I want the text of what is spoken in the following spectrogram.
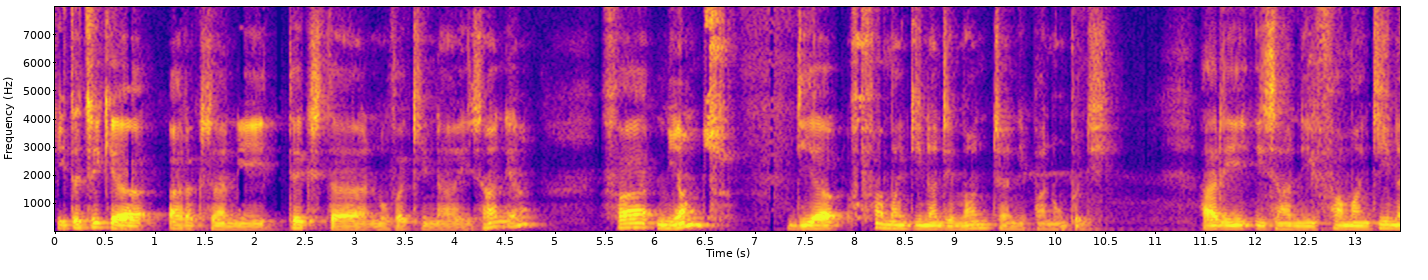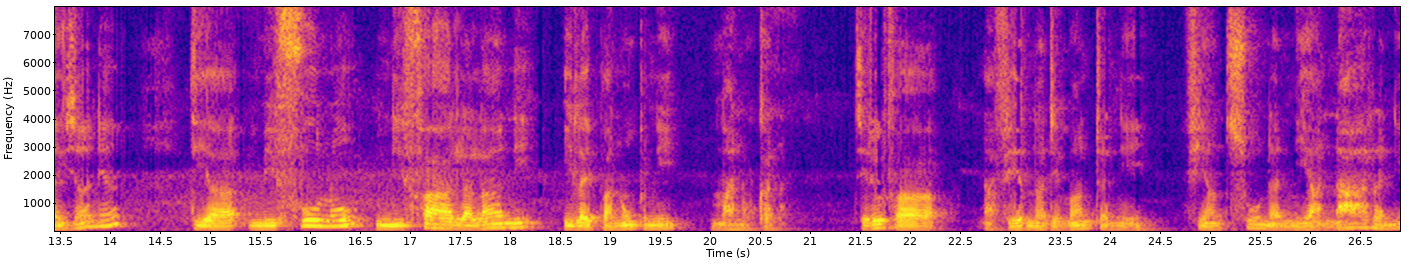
Hitantsika araka izany texte novakina izany fa ny antso dia famangian'Andriamanitra ny mpanompony. Ary izany famangiana izany dia mifono ny fahalalany ilay mpanompony manokana. Jereo fa naverin'Andriamanitra ny fiantsoana ny anarany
